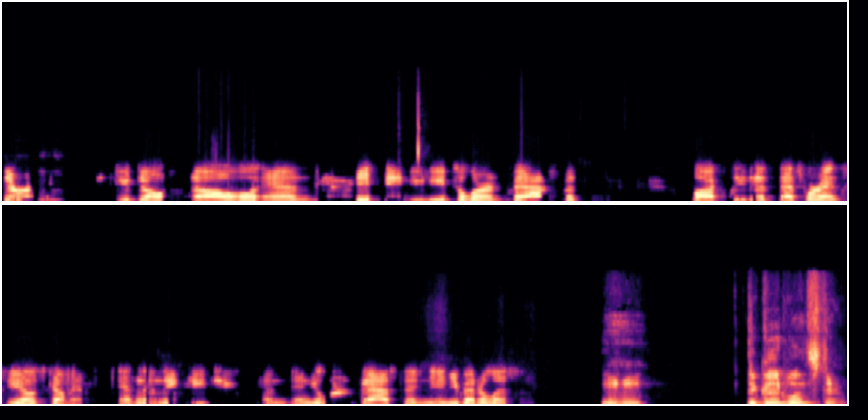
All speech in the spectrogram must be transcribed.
there are things you don't know, and you need to learn fast. But luckily, that, that's where NCOs come in, and then they teach you, and, and you learn fast, and, and you better listen. hmm The good ones do.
